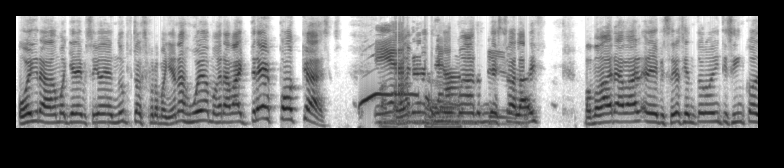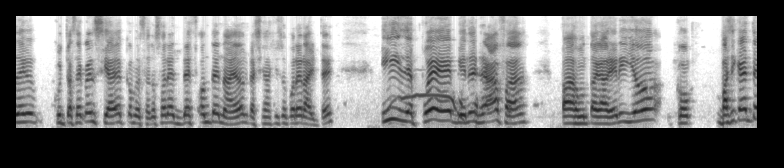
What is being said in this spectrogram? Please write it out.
hoy grabamos ya el episodio de Noob Talks, pero mañana jueves vamos a grabar tres podcasts. Maratón de Extra Life. Vamos a grabar el episodio 195 de Cultura Secuencial, comenzando sobre Death on the Nile. Gracias a Jesús por el arte. Y después viene Rafa para junto a Gabriel y yo, con, básicamente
